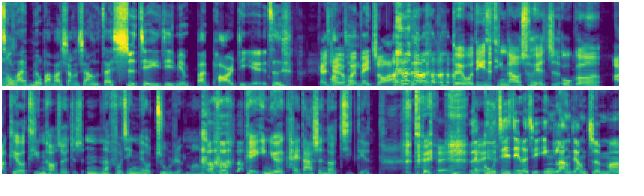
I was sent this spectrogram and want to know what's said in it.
从来没有办法想象在世界遗迹里面办 Party，哎，这。感觉会被抓，对，我第一次听到的时候也只我跟阿 Q 听到，所以只是嗯，那附近没有住人吗？可以音乐开大声到几点？对，那古迹经得起音浪这样震吗？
